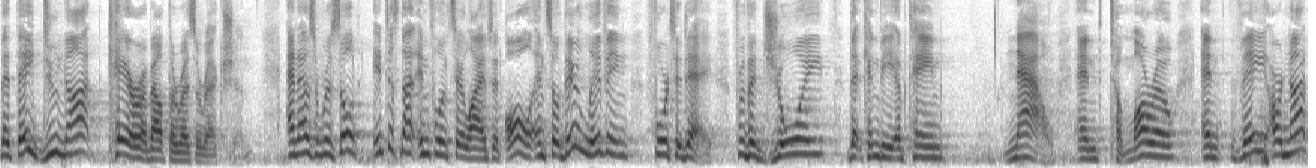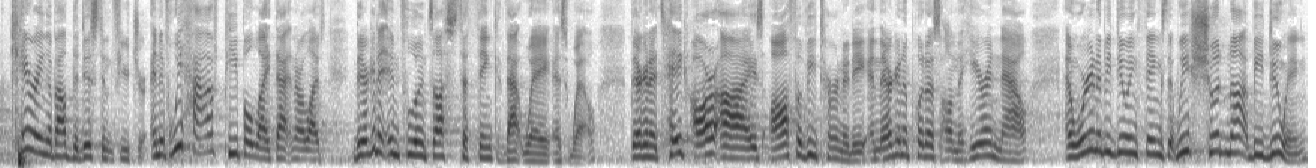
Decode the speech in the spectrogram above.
that they do not care about the resurrection. And as a result, it does not influence their lives at all. And so they're living for today, for the joy that can be obtained now and tomorrow, and they are not caring about the distant future. And if we have people like that in our lives, they're going to influence us to think that way as well. They're going to take our eyes off of eternity and they're going to put us on the here and now, and we're going to be doing things that we should not be doing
